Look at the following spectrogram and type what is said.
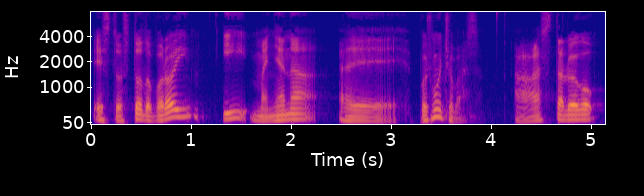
Esto es todo por hoy y mañana eh, pues mucho más. Hasta luego.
